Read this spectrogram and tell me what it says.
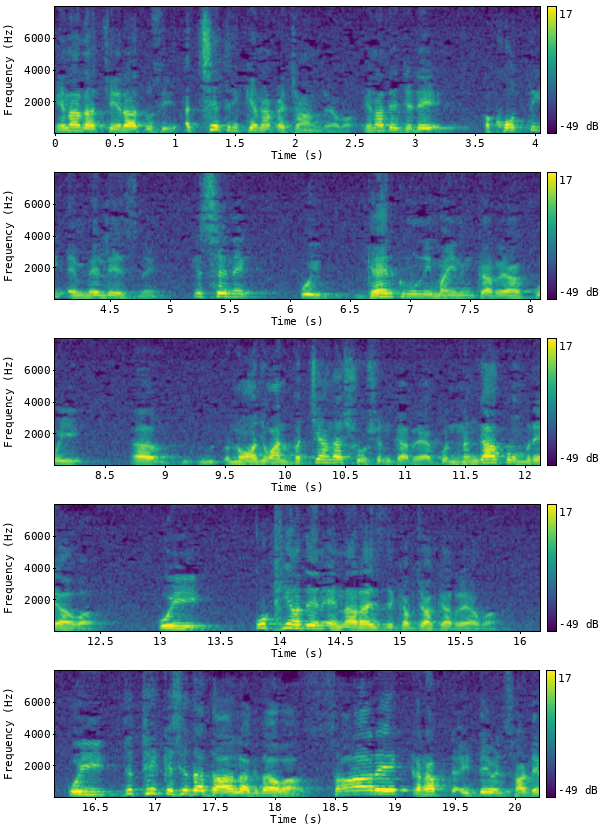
ਇਹਨਾਂ ਦਾ ਚਿਹਰਾ ਤੁਸੀਂ ਅੱਛੇ ਤਰੀਕੇ ਨਾਲ ਪਹਿਚਾਨ ਲਿਆ ਵਾ। ਇਹਨਾਂ ਦੇ ਜਿਹੜੇ ਅਖੌਤੀ ਐਮਐਲਏਜ਼ ਨੇ, ਕਿਸੇ ਨੇ ਕੋਈ ਗੈਰ ਕਾਨੂੰਨੀ ਮਾਈਨਿੰਗ ਕਰ ਰਿਹਾ, ਕੋਈ ਨੌਜਵਾਨ ਬੱਚਿਆਂ ਦਾ ਸ਼ੋਸ਼ਣ ਕਰ ਰਿਹਾ, ਕੋਈ ਨੰਗਾ ਘੁੰਮ ਰਿਹਾ ਵਾ, ਕੋਈ ਕੋਠੀਆਂ ਤੇ ਐਨਆਰਆਈਜ਼ ਦੇ ਕਬਜ਼ਾ ਕਰ ਰਿਹਾ ਵਾ, ਕੋਈ ਜਿੱਥੇ ਕਿਸੇ ਦਾ ਦਾ ਲੱਗਦਾ ਵਾ, ਸਾਰੇ ਕਰਪਟ ਐਡੇ ਸਾਡੇ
